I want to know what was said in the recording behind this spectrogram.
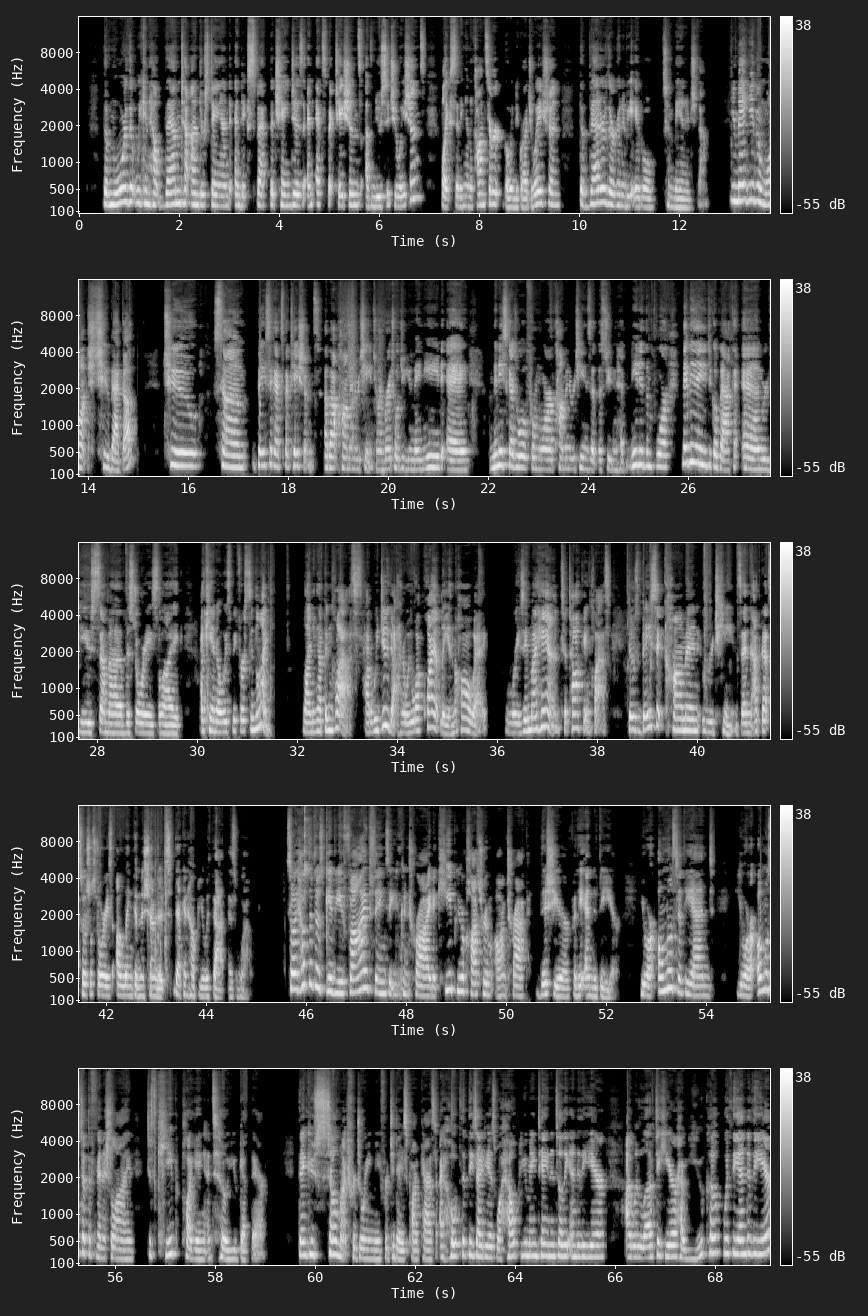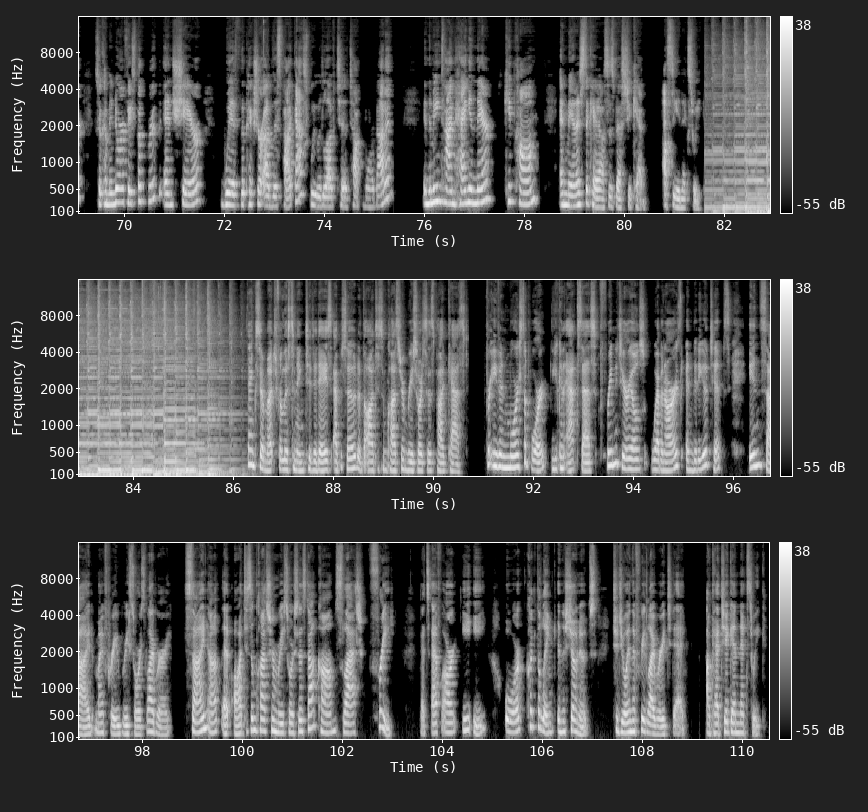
The more that we can help them to understand and expect the changes and expectations of new situations, like sitting in a concert, going to graduation, the better they're going to be able to manage them. You may even want to back up to some basic expectations about common routines. Remember, I told you you may need a mini schedule for more common routines that the student had needed them for. Maybe they need to go back and review some of the stories like, I can't always be first in line, lining up in class. How do we do that? How do we walk quietly in the hallway? Raising my hand to talk in class those basic common routines. And I've got social stories I'll link in the show notes that can help you with that as well. So I hope that those give you five things that you can try to keep your classroom on track this year for the end of the year. You are almost at the end. You are almost at the finish line. Just keep plugging until you get there. Thank you so much for joining me for today's podcast. I hope that these ideas will help you maintain until the end of the year. I would love to hear how you cope with the end of the year. So come into our Facebook group and share with the picture of this podcast. We would love to talk more about it. In the meantime, hang in there, keep calm, and manage the chaos as best you can. I'll see you next week. Thanks so much for listening to today's episode of the Autism Classroom Resources Podcast. For even more support, you can access free materials, webinars, and video tips inside my free resource library. Sign up at autismclassroomresources.com slash free. That's F-R-E-E, or click the link in the show notes to join the free library today. I'll catch you again next week.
